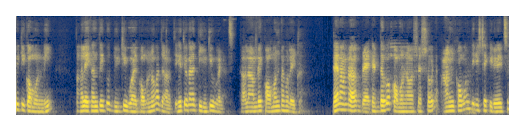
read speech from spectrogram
দুটি কমন নিই, তাহলে এখান থেকেও দুইটি ওয়াই কমন নেওয়া যাবে। যেহেতু এখানে তিনটি ওয়াই আছে, তাহলে আমরা কমনটা হলো এটা। দেন আমরা ব্র্যাকেট দেবো কমন নেওয়া শেষ হলে আনকমন জিনিসটা কি রয়েছে?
